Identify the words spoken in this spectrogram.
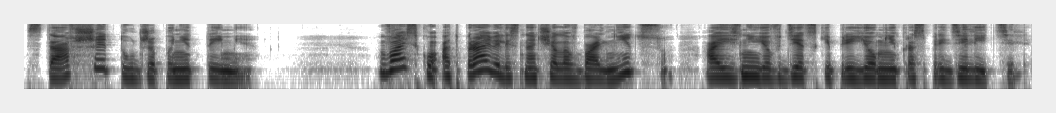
ставшие тут же понятыми. Ваську отправили сначала в больницу, а из нее в детский приемник-распределитель.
